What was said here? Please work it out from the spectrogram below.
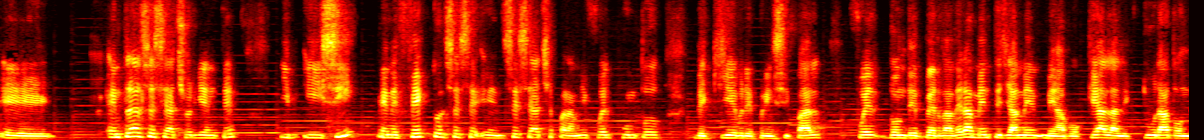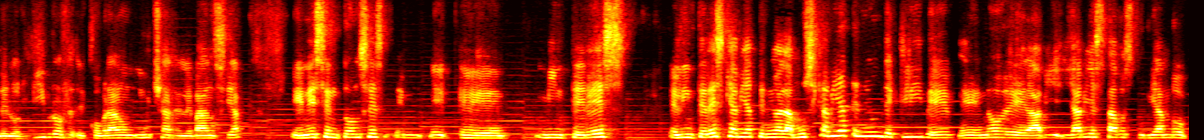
eh, entré al CCH Oriente y, y sí, en efecto, el, el CCH para mí fue el punto de quiebre principal fue donde verdaderamente ya me, me, aboqué a la lectura, donde los libros cobraron mucha relevancia. En ese entonces em, eh, eh, mi interés, el interés que había tenido a la música había tenido un declive, eh, ya había estado estudiando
